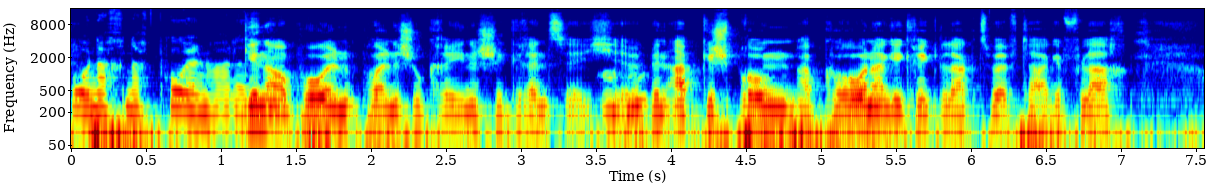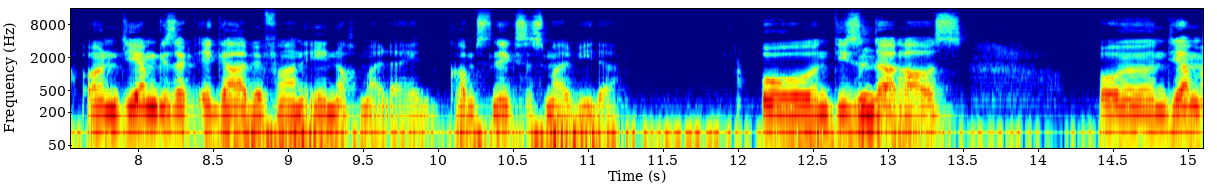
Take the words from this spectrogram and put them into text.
Wo, nach, nach Polen war das? Genau, Polen, polnisch-ukrainische Grenze. Ich äh, mhm. bin abgesprungen, hab Corona gekriegt, lag zwölf Tage flach. Und die haben gesagt, egal, wir fahren eh nochmal dahin. Kommst nächstes Mal wieder. Und die sind da raus und die haben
